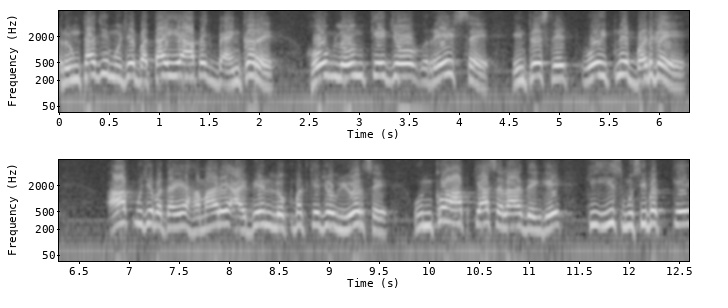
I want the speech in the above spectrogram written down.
रुंगठा जी, मुझे बताइए, आप एक बैंकर है। होम लोन के जो रेट्स है इंटरेस्ट रेट वो इतने बढ़ गए। आप मुझे बताइए, हमारे आईबीएन लोकमत के जो व्यूअर्स है, उनको आप क्या सलाह देंगे कि इस मुसीबत के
